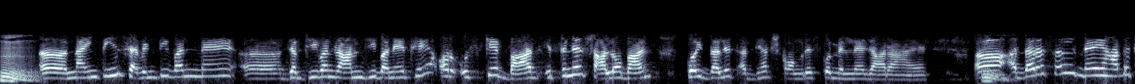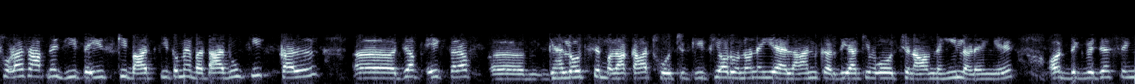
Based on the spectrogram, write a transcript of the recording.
हम्म अ, 1971 में अ, जब जीवन राम जी बने थे और उसके बाद इतने सालों बाद कोई दलित अध्यक्ष कांग्रेस को मिलने जा रहा है। दरअसल मैं यहाँ पे थोड़ा सा आपने जी तेईस की बात की तो मैं बता दूँ कि कल जब एक तरफ़ गहलोत से मुलाकात हो चुकी थी और उन्होंने ये ऐलान कर दिया कि वो चुनाव नहीं लड़ेंगे और दिग्विजय सिंह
